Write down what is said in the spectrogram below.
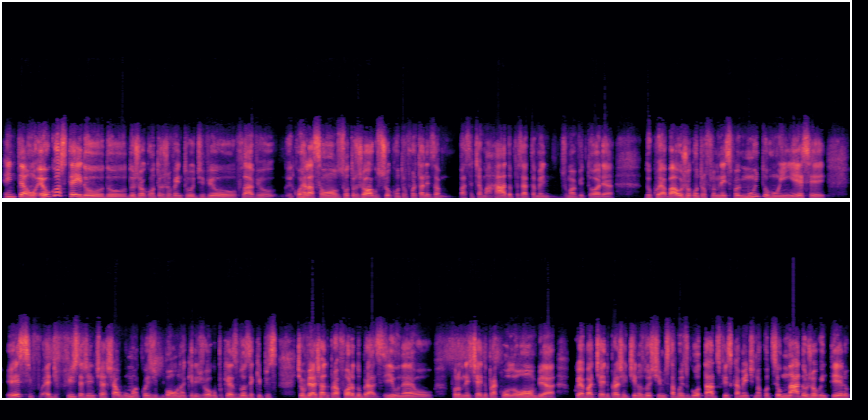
Então, eu gostei do, do, do, jogo contra o Juventude, viu, Flávio? E com relação aos outros jogos, o jogo contra o Fortaleza bastante amarrado, apesar também de uma vitória do Cuiabá. O jogo contra o Fluminense foi muito ruim. Esse, esse é difícil da gente achar alguma coisa de bom naquele jogo, porque as duas equipes tinham viajado para fora do Brasil, né? O Fluminense tinha ido para a Colômbia, o Cuiabá tinha ido para a Argentina. Os dois times estavam esgotados fisicamente, não aconteceu nada o jogo inteiro.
